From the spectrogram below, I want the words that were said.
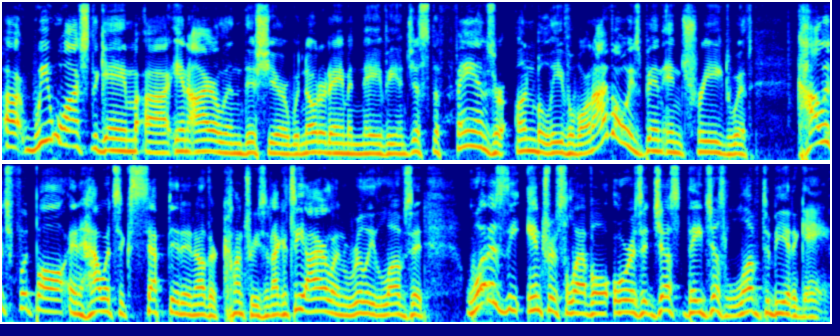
Uh, we watched the game uh, in Ireland this year with Notre Dame and Navy, and just the fans are unbelievable. And I've always been intrigued with college football and how it's accepted in other countries. And I can see Ireland really loves it. What is the interest level, or is it just they just love to be at a game?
